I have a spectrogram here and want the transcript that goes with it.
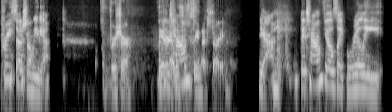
pre-social media. For sure. The the internet was just pretty much starting. Yeah. The town feels like really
